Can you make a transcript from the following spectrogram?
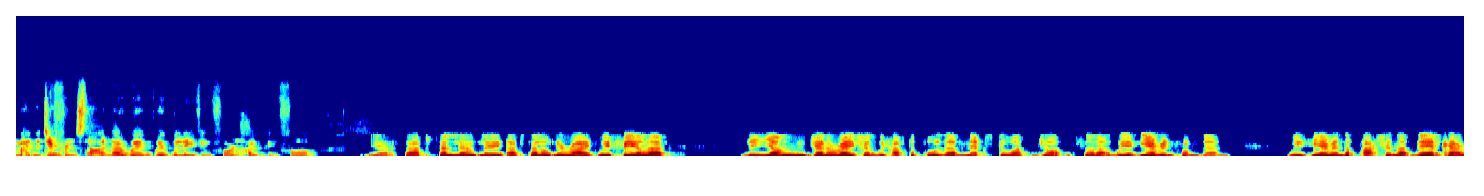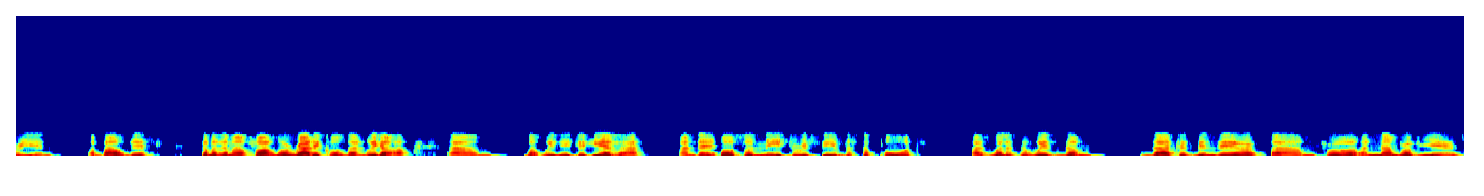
make the difference that I know we're, we're believing for and hoping for. Yes, absolutely, absolutely right. We feel that the young generation, we have to pull them next to us so that we're hearing from them. We're hearing the passion that they're carrying about this. Some of them are far more radical than we are, um, but we need to hear that. And they also need to receive the support as well as the wisdom that has been there um, for a number of years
